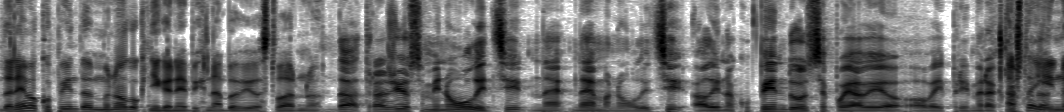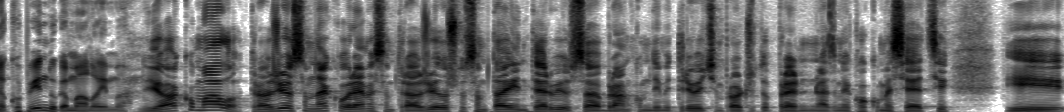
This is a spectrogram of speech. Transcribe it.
da nema Kupinda, mnogo knjiga ne bih nabavio, stvarno. Da, tražio sam i na ulici, ne, nema na ulici, ali na Kupindu se pojavio ovaj primjerak. A šta, da- i na Kupindu ga malo ima? Jako malo. Tražio sam neko vreme sam tražio, da što sam taj intervju sa Brankom Dimitrijevićem pročitao pre ne znam koliko meseci i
